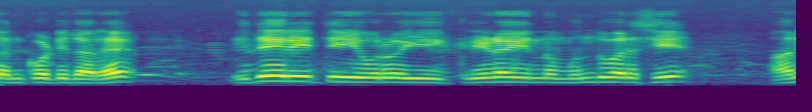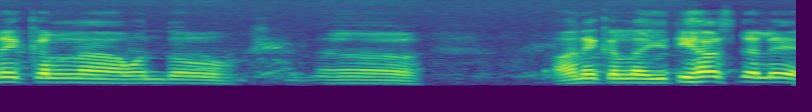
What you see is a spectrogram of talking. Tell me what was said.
ತಂದುಕೊಟ್ಟಿದ್ದಾರೆ. ಇದೇ ರೀತಿ ಇವರು ಈ ಕ್ರೀಡೆಯನ್ನು ಮುಂದುವರಿಸಿ ಆನೇಕಲ್ನ ಒಂದು ಆನೇಕಲ್ನ ಇತಿಹಾಸದಲ್ಲೇ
